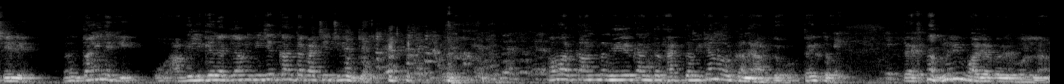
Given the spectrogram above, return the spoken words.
ছেলে। তাই নাকি? ও আগে লিখে রাখলে আমি নিজের কানটা কাছে ছিল তো। আমার কানটা, নিজের কানটা থাকতে আমি কেন ওর কানে হাত দেবো? তাই তো? এখন আমি মজা করে বললাম,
